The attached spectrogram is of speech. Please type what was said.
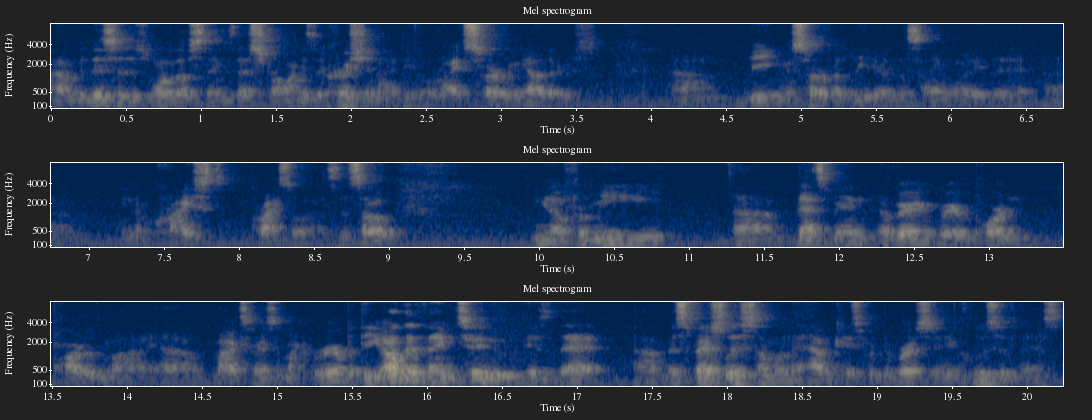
Um, this is one of those things that's strong as a Christian ideal, right? Serving others, um, being a servant leader in the same way that um, you know Christ Christ was. And so, you know, for me, uh, that's been a very very important part of my uh, my experience in my career. But the other thing too is that, um, especially as someone that advocates for diversity and inclusiveness,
